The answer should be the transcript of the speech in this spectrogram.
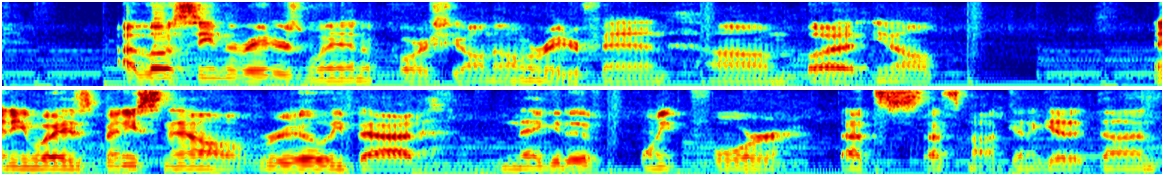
I love seeing the Raiders win. Of course, you all know I'm a Raider fan. Um, but you know, anyways, Benny Snell really bad, negative 0.4. That's that's not gonna get it done.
